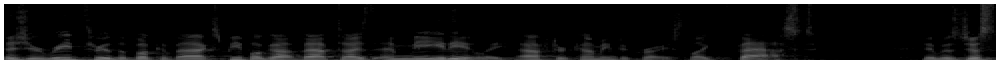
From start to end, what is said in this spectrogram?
as you read through the book of Acts, people got baptized immediately after coming to Christ, like fast. It was just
